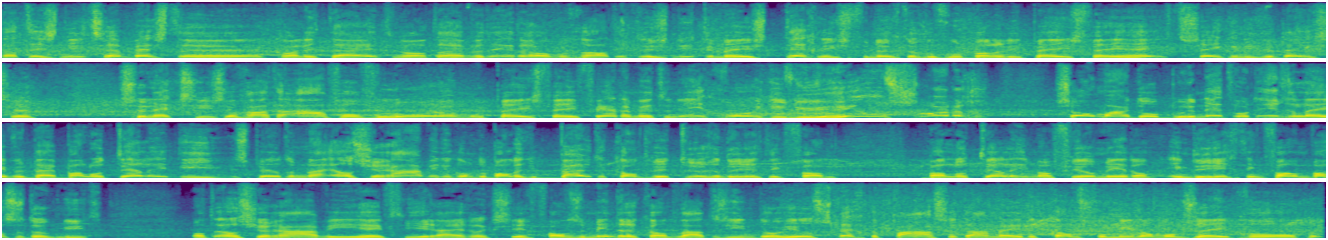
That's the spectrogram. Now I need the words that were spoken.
dat is niet zijn beste kwaliteit. Want daar hebben we het eerder over gehad. Het is niet de meest technisch vernuftige voetballer die PSV heeft. Zeker niet in deze selectie. Zo gaat de aanval verloren. Moet PSV verder met een ingooi. Die nu heel slordig zomaar door Brunet wordt ingeleverd bij Balotelli. Die speelt hem naar El Sharawi. Dan komt de balletje buitenkant weer terug in de richting van Balotelli. Maar veel meer dan in de richting van was het ook niet. Want El Sharawi heeft hier eigenlijk zich van zijn mindere kant laten zien. Door heel slechte pasen daarmee de kans voor Milan om zeep geholpen.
